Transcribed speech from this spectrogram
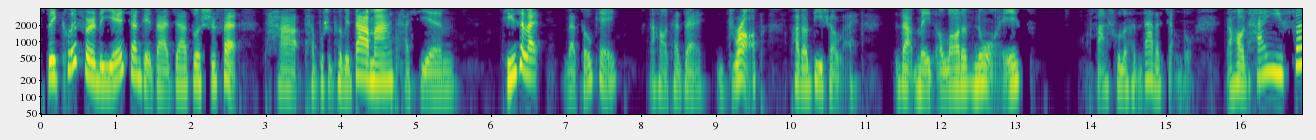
所以 Clifford 也想给大家做示范。他他不是特别大吗？他先停下来，That's OK。然后他再 drop 趴到地上来，That made a lot of noise，发出了很大的响动。然后他一翻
